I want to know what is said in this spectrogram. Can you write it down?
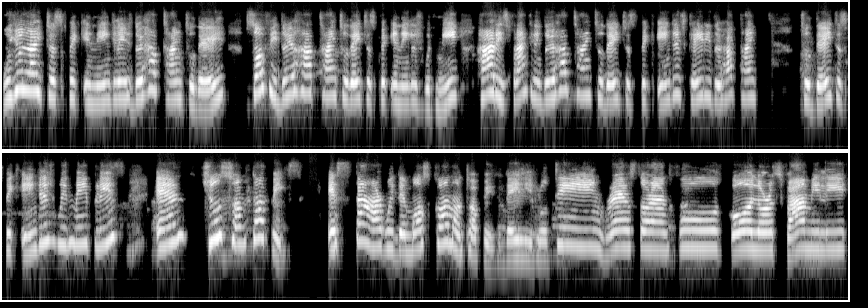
would you like to speak in English? Do you have time today? Sophie, do you have time today to speak in English with me? Harris, Franklin, do you have time today to speak English? Katie, do you have time today to speak English with me, please? And choose some topics. Start with the most common topics, daily routine, restaurant, food, colors, family,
